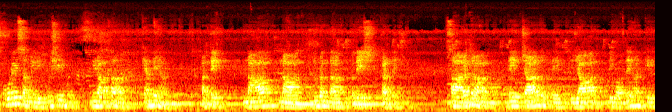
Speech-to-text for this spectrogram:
ਥੋੜੇ ਸਮੇਂ ਦੀ ਖੁਸ਼ੀ ਨੂੰ ਨਿਰਾਧਾਰ ਕਹਿੰਦੇ ਹਨ ਅਤੇ ਨਾਮ ਨਾਲ ਜੁੜਨ ਦਾ ਉਪਦੇਸ਼ ਕਰਦੇ ਹਨ। ਸਾਰੰਗ ਰਾਗ ਦੇ ਚਾਰ ਦੁਪਦੇ ਯਾਦ ਦਿਵਾਉਂਦੇ ਹਨ ਕਿ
